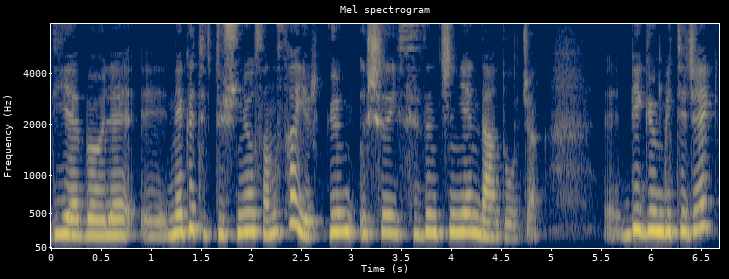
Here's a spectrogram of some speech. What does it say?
diye böyle e, negatif düşünüyorsanız hayır gün ışığı sizin için yeniden doğacak. E, bir gün bitecek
